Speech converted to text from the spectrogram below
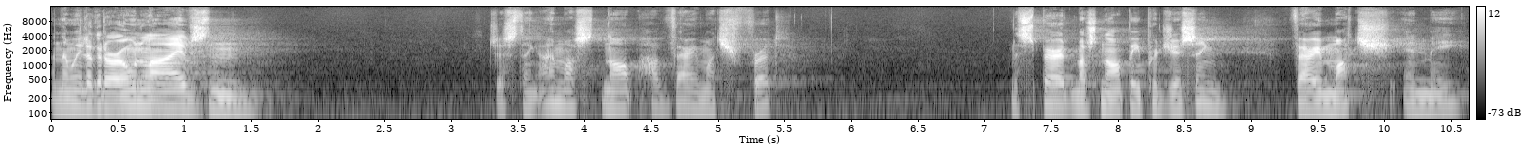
And then we look at our own lives and just think, I must not have very much fruit. The Spirit must not be producing very much in me.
